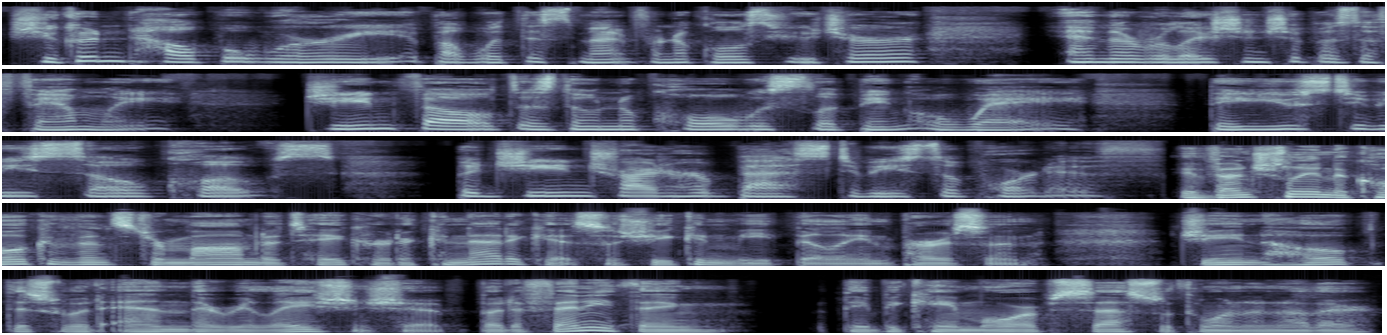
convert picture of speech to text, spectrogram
She couldn't help but worry about what this meant for Nicole's future and their relationship as a family. Jeanne felt as though Nicole was slipping away. They used to be so close, but Jeanne tried her best to be supportive. Eventually, Nicole convinced her mom to take her to Connecticut so she could meet Billy in person. Jeanne hoped this would end their relationship, but if anything, they became more obsessed with one another.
